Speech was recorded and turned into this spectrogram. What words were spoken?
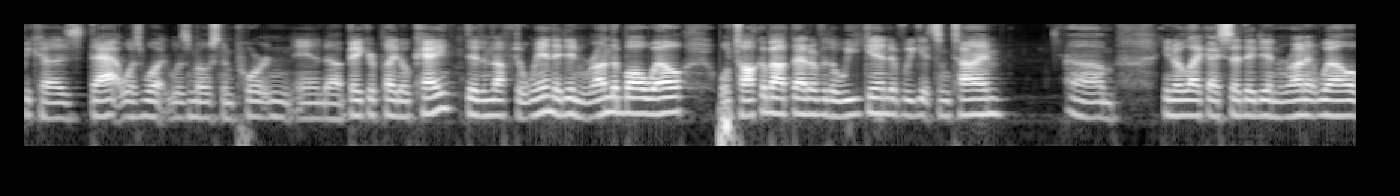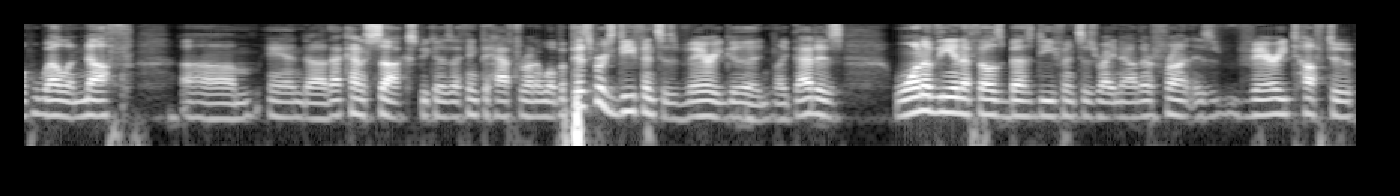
because that was what was most important. And uh, Baker played okay, did enough to win. They didn't run the ball well. We'll talk about that over the weekend if we get some time. Um, you know, like I said, they didn't run it well, well enough. Um, and uh, that kind of sucks because I think they have to run it well. But Pittsburgh's defense is very good. Like that is one of the NFL's best defenses right now. Their front is very tough to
